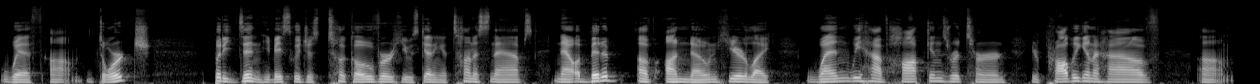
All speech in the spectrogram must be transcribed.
with um, Dortch, but he didn't. He basically just took over. He was getting a ton of snaps. Now, a bit of, of unknown here, like when we have Hopkins return, you're probably going to have um,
